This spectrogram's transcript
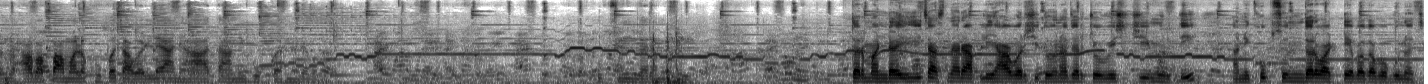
मित्रांनो हा बाप्पा आम्हाला खूपच आवडला आहे आणि हा आता आम्ही बुक करणार आहे बघा. खूप सुंदर आहे मूर्ती. तर मंडळी हीच असणार आहे आपली ह्या वर्षी दोन हजार चोवीसची मूर्ती आणि खूप सुंदर वाटते बघा बघूनच.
